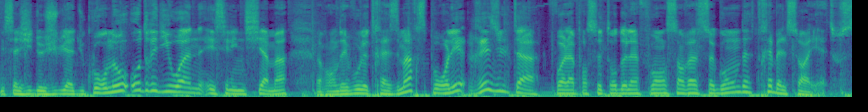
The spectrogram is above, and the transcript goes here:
Il s'agit de Julia Ducournau, Audrey Diwan et Céline Sciamma. Rendez-vous le 13 mars pour les résultats. Voilà pour ce tour de l'info en 120 secondes. Très belle soirée à tous.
